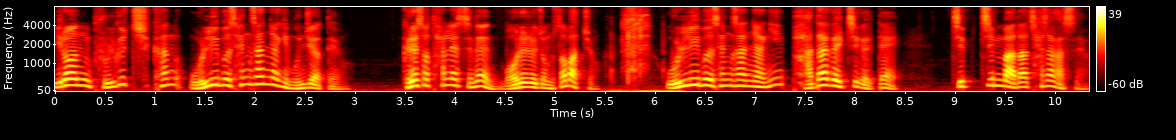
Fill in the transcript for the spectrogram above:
이런 불규칙한 올리브 생산량이 문제였대요. 그래서 탈레스는 머리를 좀 써봤죠. 올리브 생산량이 바닥을 찍을 때 집집마다 찾아갔어요.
